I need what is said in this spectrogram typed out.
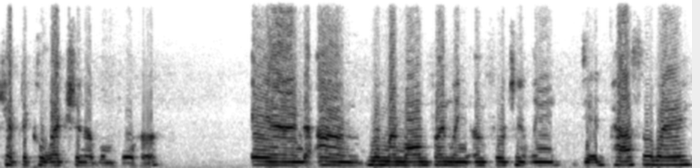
kept a collection of them for her. And um, when my mom finally, unfortunately, did pass away,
